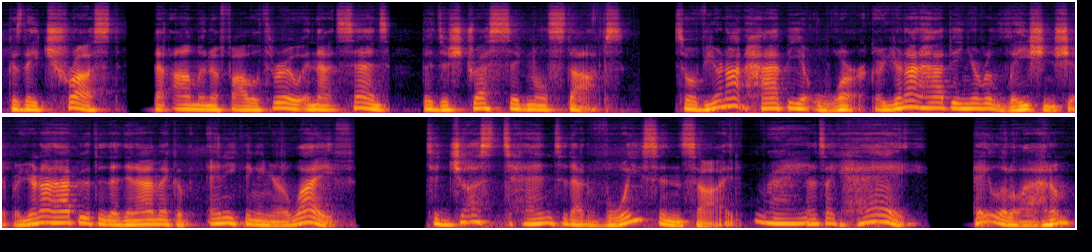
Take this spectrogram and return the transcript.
because they trust that I'm going to follow through. In that sense, the distress signal stops. So if you're not happy at work, or you're not happy in your relationship, or you're not happy with the dynamic of anything in your life, to just tend to that voice inside. right. And it's like, hey, hey, little Adam,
